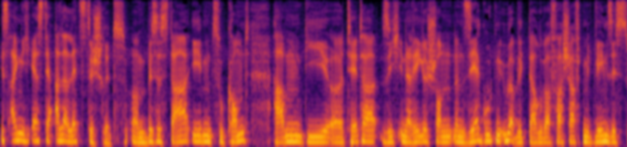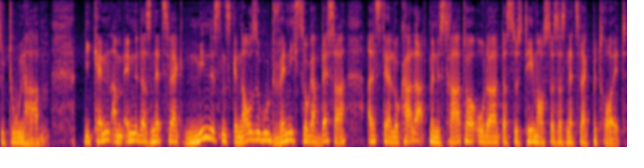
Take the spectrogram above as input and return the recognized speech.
ist eigentlich erst der allerletzte Schritt. Ähm, bis es da eben zu kommt, haben die äh, Täter sich in der Regel schon einen sehr guten Überblick darüber verschafft, mit wem sie es zu tun haben. Die kennen am Ende das Netzwerk mindestens genauso gut, wenn nicht sogar besser, als der lokale Administrator oder das Systemhaus, das das Netzwerk betreut.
